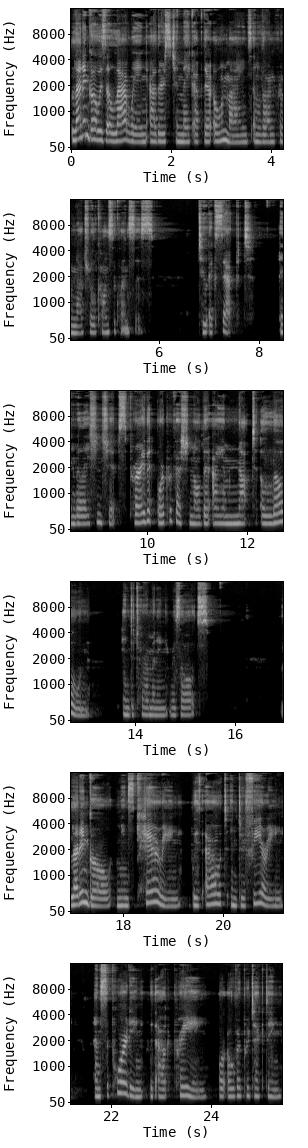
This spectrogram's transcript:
Letting go is allowing others to make up their own minds and learn from natural consequences. To accept, in relationships, private or professional, that I am not alone in determining results. Letting go means caring without interfering and supporting without praying or overprotecting.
